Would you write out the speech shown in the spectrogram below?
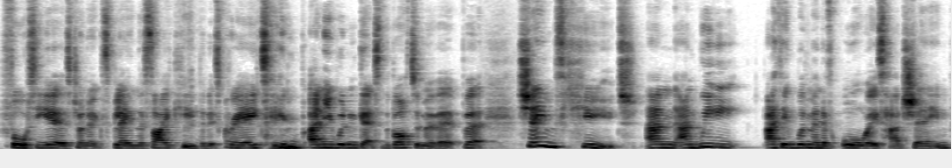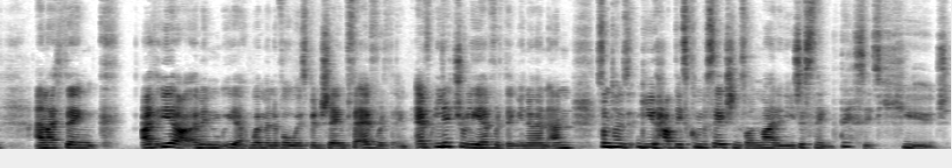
40 years trying to explain the psyche that it's creating and you wouldn't get to the bottom of it. But shame's huge. And and we I think women have always had shame. And I think I, yeah, I mean, yeah, women have always been shamed for everything, ev- literally everything, you know. And, and sometimes you have these conversations online, and you just think this is huge.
